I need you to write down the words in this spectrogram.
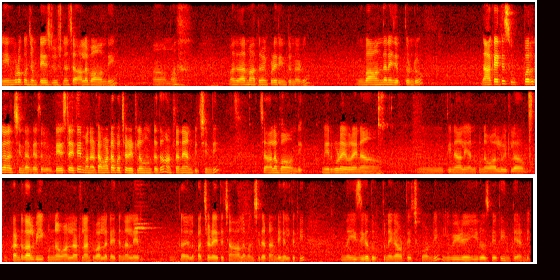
నేను కూడా కొంచెం టేస్ట్ చూసిన చాలా బాగుంది. మా మా సార్ మాత్రం ఇప్పుడే తింటున్నాడు. బాగుందనే చెప్తుండు నాకైతే సూపర్గా నచ్చిందండి అసలు. టేస్ట్ అయితే మన టమాటా పచ్చడి ఎట్లా ఉంటుందో అట్లనే అనిపించింది. చాలా బాగుంది. మీరు కూడా ఎవరైనా తినాలి అనుకున్న వాళ్ళు ఇట్లా కండరాలు వీక్ ఉన్న వాళ్ళు అట్లాంటి వాళ్ళకైతే నల్లేరు కాయల పచ్చడి అయితే చాలా మంచిదట అండి హెల్త్కి. ఈజీగా దొరుకుతున్నాయి కాబట్టి తెచ్చుకోండి. ఈ వీడియో ఈ రోజుకైతే ఇంతే అండి.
